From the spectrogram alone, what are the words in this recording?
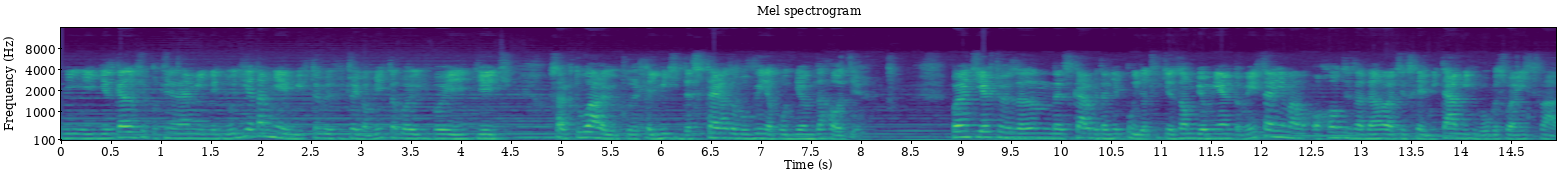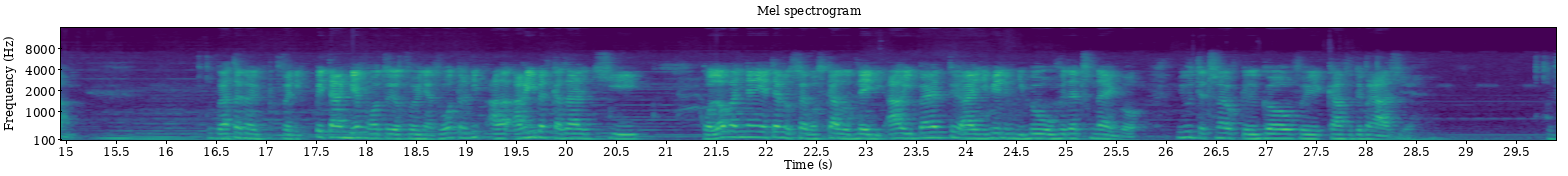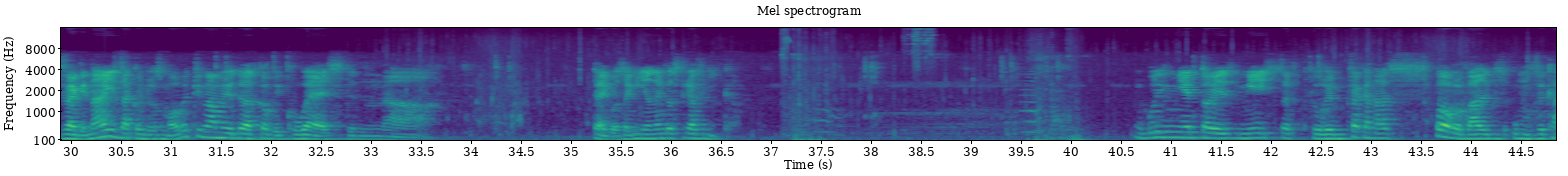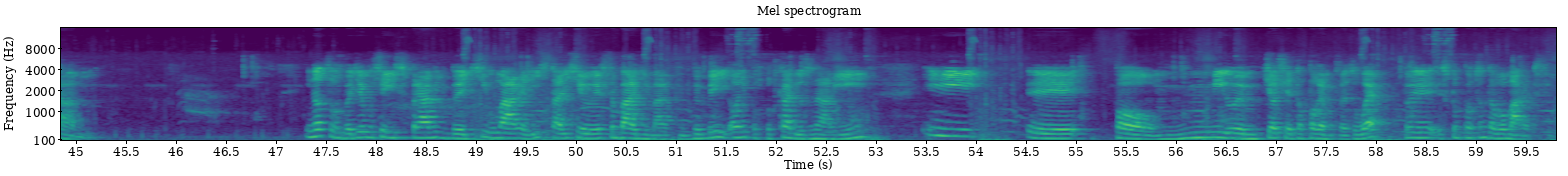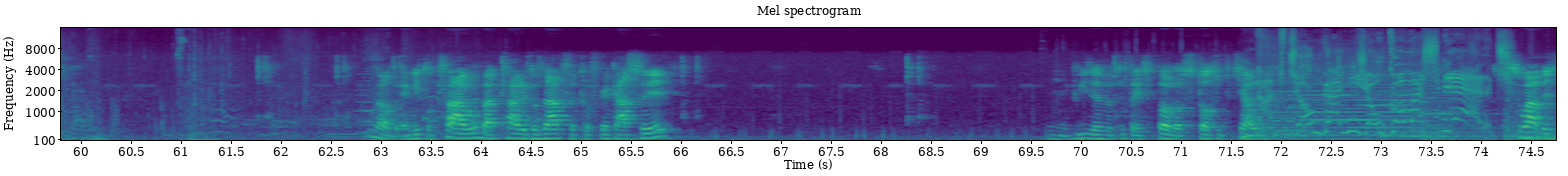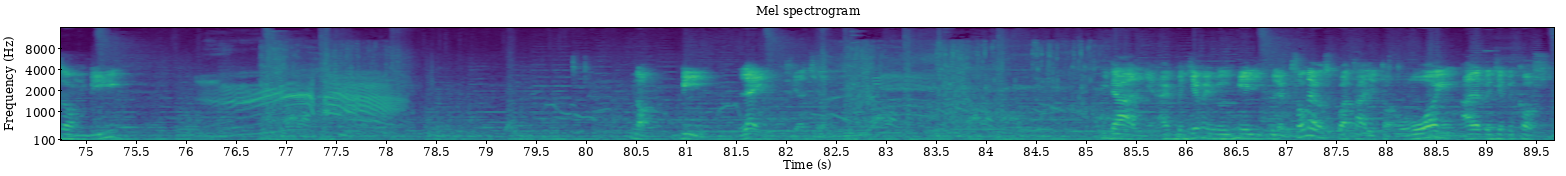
Nie, nie zgadzam się poczynaniami innych ludzi, ja tam nie wiem ich czegoś czego miejsca, powiedzieć o sanktuarium, które helmici Destera zamówili na południowym zachodzie. Powiem ci jeszcze, że zadane skarby tam nie pójdę. Oczywiście zombie omijają to miejsce, ale nie mam ochoty zadawać się z helmitami i błogosławieństwami. Wracając do twoich pytań, wiem o co odpowiednia z Waterdeep, ale Aribet kazali ci polować na nie, też został rozkazu od Lady Aribet, ale niewiele w nim było użytecznego. Użytecznego go w każdym razie. Żegnaj, zakończ rozmowę, czy mamy dodatkowy quest na tego zaginionego strażnika. Ogólnie to jest miejsce, w którym czeka nas sporo walk z umwykami. I no cóż, będziemy musieli sprawić, by ci umarli stali się jeszcze bardziej martwi. By byli oni po spotkaniu z nami i yy, po miłym ciosie toporem przez łeb stuprocentowo martwi. Dobra, nieco czarów, a czary to zawsze troszkę kasy. Mm, Widzę, że tutaj sporo stosów ciał. Nadciąga niziołkowa śmierć! Słaby zombie. No, bij. Lej, przyjaciel. Idealnie, a jak będziemy mieli ulepszone rozkładanie, to oj, ale będziemy kosić.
